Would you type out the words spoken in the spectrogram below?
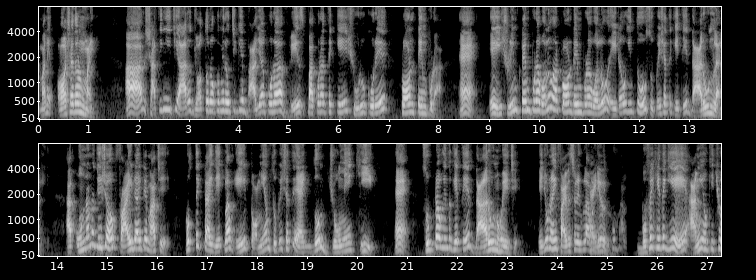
মানে অসাধারণ মাইরি। আর সাথে নিয়েছি আরও যত রকমের হচ্ছে গিয়ে ভাজা পোড়া, ভেজ পাকোড়া থেকে শুরু করে প্রন টেম্পুরা। হ্যাঁ এই শ্রিম টেম্পুরা বলো আর প্রন টেম্পুরা বলো, এটাও কিন্তু স্যুপের সাথে খেতে দারুণ লাগে। আর অন্যান্য যেসব ফ্রাইড আইটেম আছে, প্রত্যেকটাই দেখলাম এই টমিয়াম স্যুপের সাথে একদম জমে ক্ষীর। হ্যাঁ স্যুপটাও কিন্তু খেতে দারুণ হয়েছে। এই জন্য এই ফাইভ স্টার এগুলো আমার খুব ভালো বুফে খেতে গিয়ে আমিও কিছু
